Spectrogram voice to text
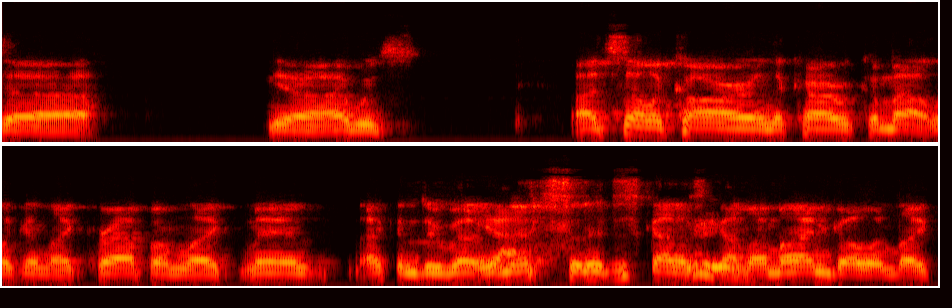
uh, you know, I was, I'd sell a car and the car would come out looking like crap. I'm like, man, I can do better Yeah. than this. And it just kind of got my mind going like,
